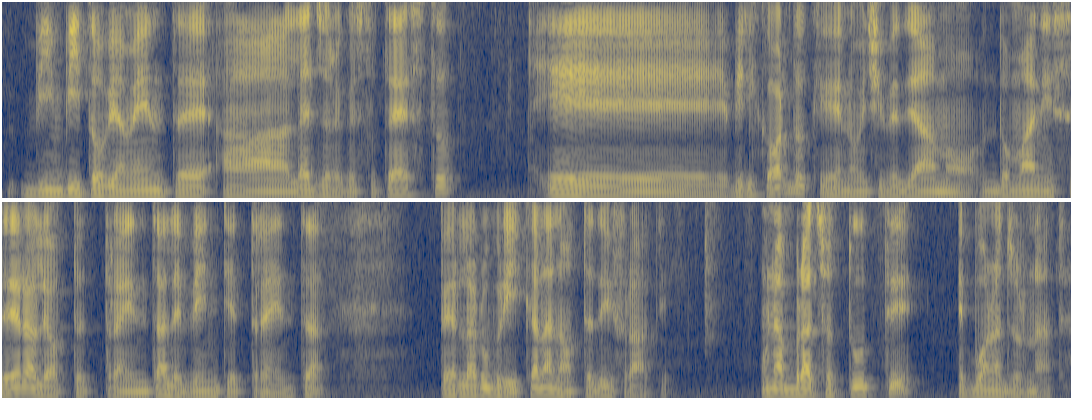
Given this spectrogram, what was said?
Vi invito ovviamente a leggere questo testo e vi ricordo che noi ci vediamo domani sera alle 8.30, alle 20.30 per la rubrica La notte dei frati. Un abbraccio a tutti e buona giornata.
